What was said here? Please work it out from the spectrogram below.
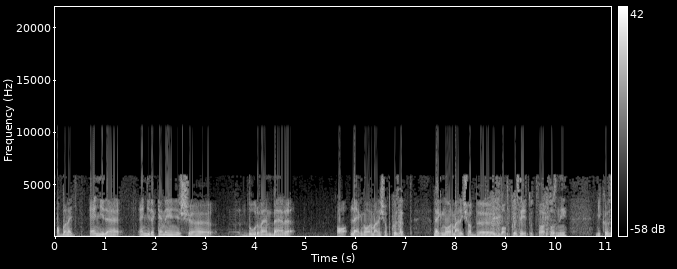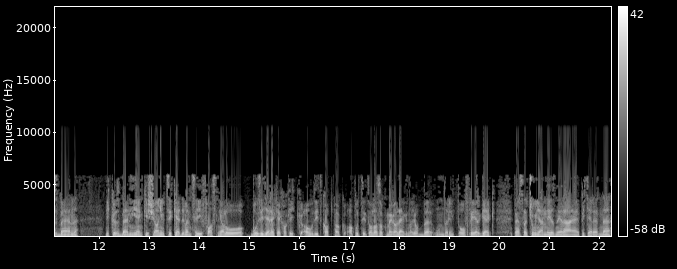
abban egy ennyire, ennyire kemény és uh, durva ember a legnormálisabb között, legnormálisabbak közé tud tartozni, miközben, miközben ilyen kis anyuci kedvencei fasznyaló buzi gyerekek, akik audit kaptak apucitól, azok meg a legnagyobb undorító férgek. Persze csúnyán nézné rá, elpityeredne,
